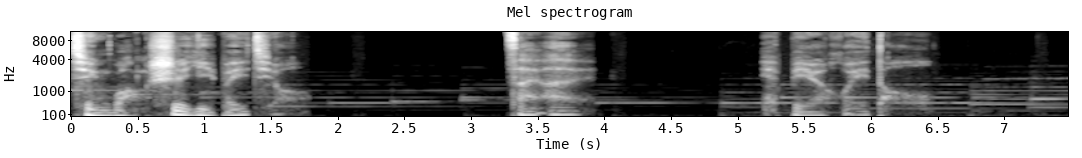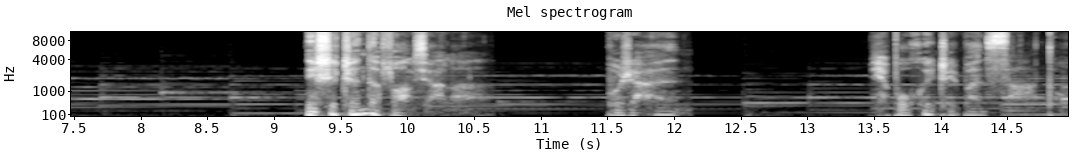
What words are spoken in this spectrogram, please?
敬往事一杯酒，再爱也别回头。”你是真的放下了，不然也不会这般洒脱。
